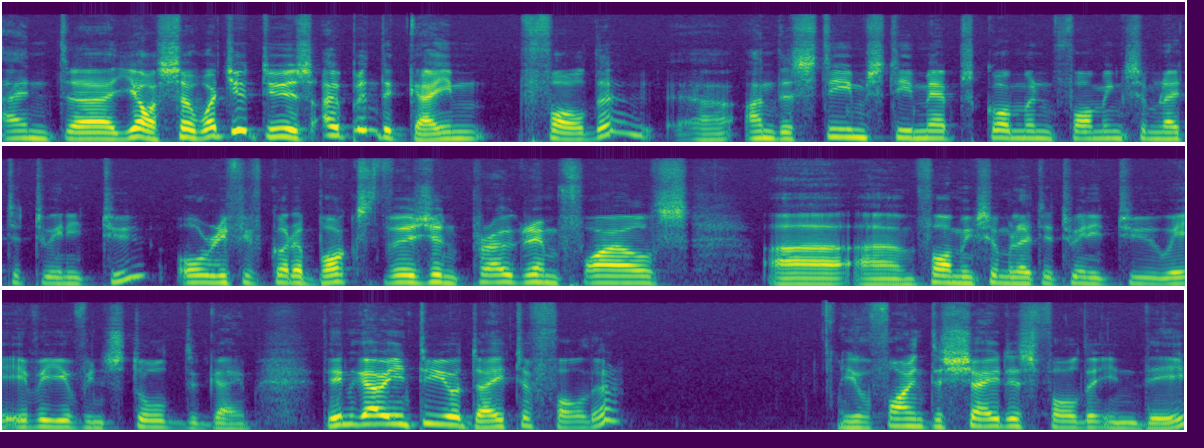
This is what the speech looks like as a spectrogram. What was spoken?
and uh, yeah, so what you do is open the game folder uh, under Steam, Steam Apps, Common, Farming Simulator 22, or if you've got a boxed version, Program Files, uh, um, Farming Simulator 22, wherever you've installed the game. Then go into your data folder. You'll find the shaders folder in there.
